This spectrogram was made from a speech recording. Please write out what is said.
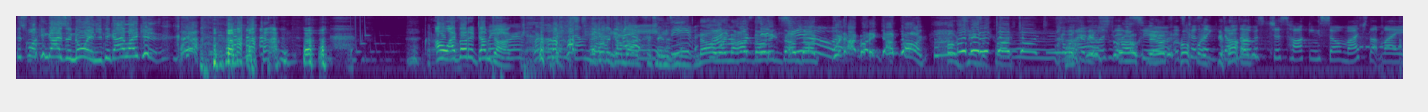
This fucking guy's annoying. You think I like it? Oh, I voted dumb Wait, dog. we're, we're voting dumb I voted dumb dog for Hey, saying. Steve, No, we're not voting did dumb dog. We're not voting dumb dog. Oh, I Jesus voted dumb dog, dude. Someone I give me a stroke, too. dude. It's Oh because my like God. Dumb Dog was just talking so much that my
